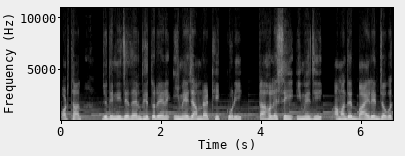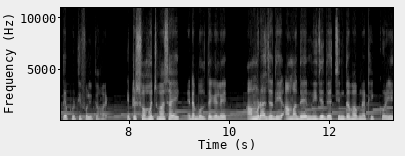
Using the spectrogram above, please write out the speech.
অর্থাৎ যদি নিজেদের ভেতরের ইমেজ আমরা ঠিক করি তাহলে সেই ইমেজই আমাদের বাইরের জগতে প্রতিফলিত হয়। একটু সহজ ভাষায় এটা বলতে গেলে, আমরা যদি আমাদের নিজেদের চিন্তাভাবনা ঠিক করি,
